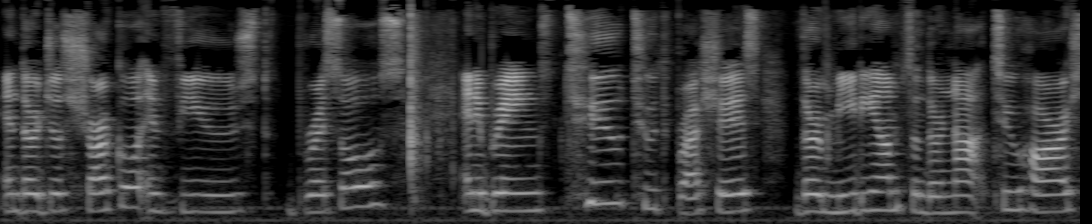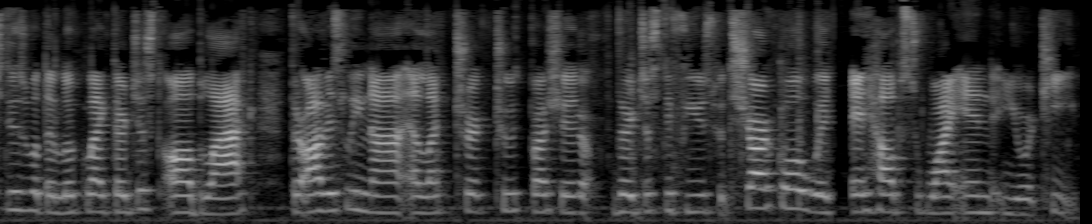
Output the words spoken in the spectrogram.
and they're just charcoal infused bristles and it brings two toothbrushes. They're medium so they're not too harsh. This is what they look like. They're just all black. They're obviously not electric toothbrushes. They're just diffused with charcoal which it helps whiten your teeth.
